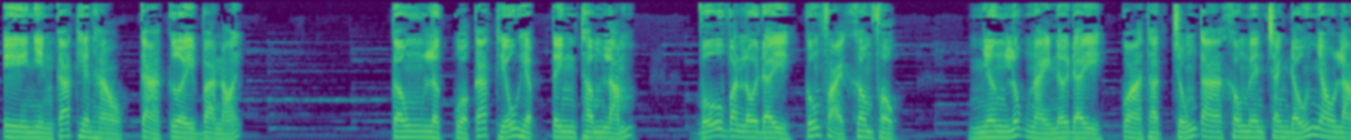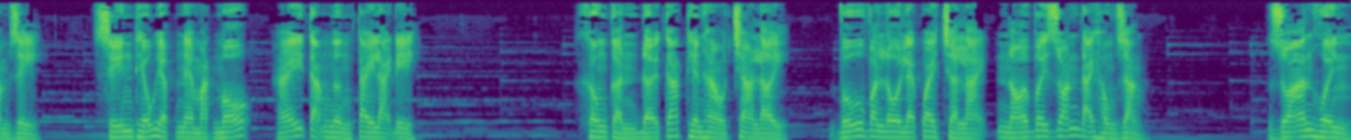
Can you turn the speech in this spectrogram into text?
Y nhìn các thiên hào cả cười và nói Công lực của các thiếu hiệp tinh thâm lắm, Vũ Văn Lôi đây cũng phải khâm phục. Nhưng lúc này nơi đây quả thật chúng ta không nên tranh đấu nhau làm gì. Xin thiếu hiệp nề mặt mỗ, hãy tạm ngừng tay lại đi. Không cần đợi các thiên hào trả lời, Vũ Văn Lôi lại quay trở lại nói với Doãn Đại Hồng rằng Doãn Huỳnh,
